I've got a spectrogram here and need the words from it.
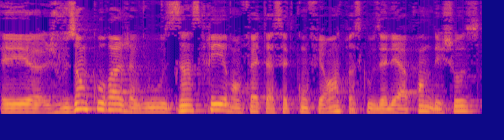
Et euh, je vous encourage à vous inscrire en fait à cette conférence parce que vous allez apprendre des choses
